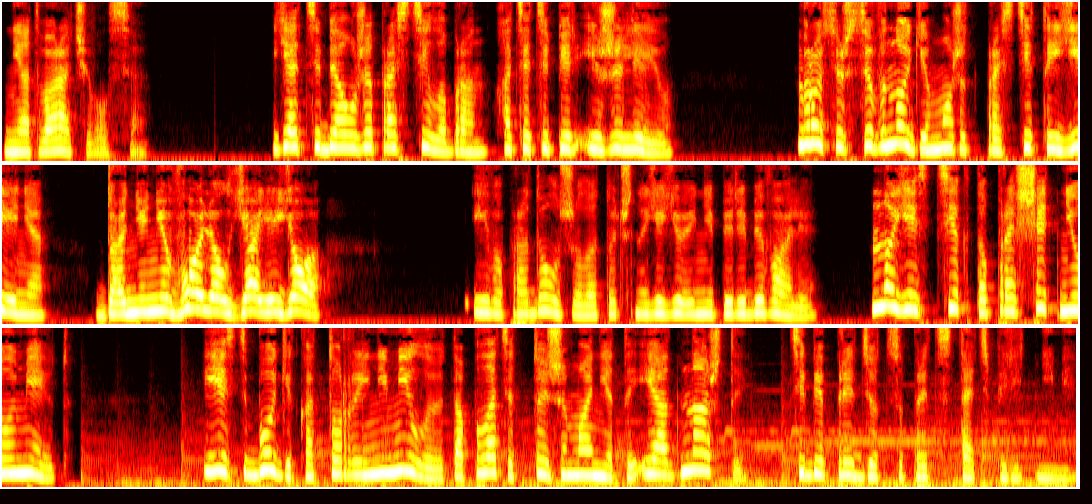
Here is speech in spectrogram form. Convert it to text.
не отворачивался. «Я тебя уже простила, Бран, хотя теперь и жалею. Бросишься в ноги, может, простит и Еня». «Да не неволил я ее!» Ива продолжила, точно ее и не перебивали. «Но есть те, кто прощать не умеют. Есть боги, которые не милуют, а платят той же монеты, и однажды тебе придется предстать перед ними».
